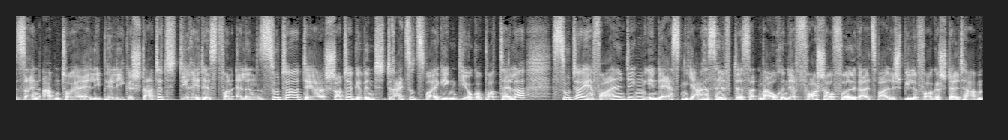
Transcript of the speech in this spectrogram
sein Abenteuer Ali Pelli gestartet. Die Rede ist von Alan Sutter. Der Schotte gewinnt 3 zu 2 gegen Diogo Portella. Sutter ja vor allen Dingen in der ersten Jahreshälfte, das hatten wir auch in der Vorschaufolge, als wir alle Spiele vorgestellt haben,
